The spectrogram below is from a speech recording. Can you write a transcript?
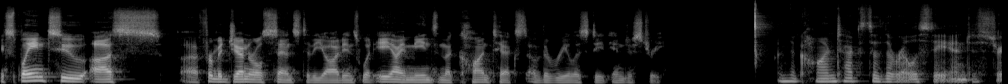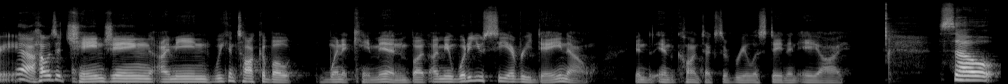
explain to us uh, from a general sense to the audience what AI means in the context of the real estate industry. In the context of the real estate industry. Yeah, how is it changing? I mean, we can talk about when it came in, but I mean, what do you see every day now in in the context of real estate and AI? So,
